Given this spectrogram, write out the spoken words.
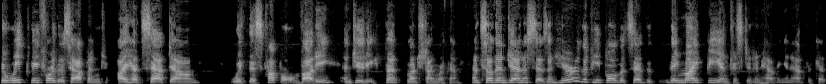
The week before this happened, I had sat down with this couple, Vadi and Judy, spent lunchtime with them. And so then Janice says, and here are the people that said that they might be interested in having an advocate.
